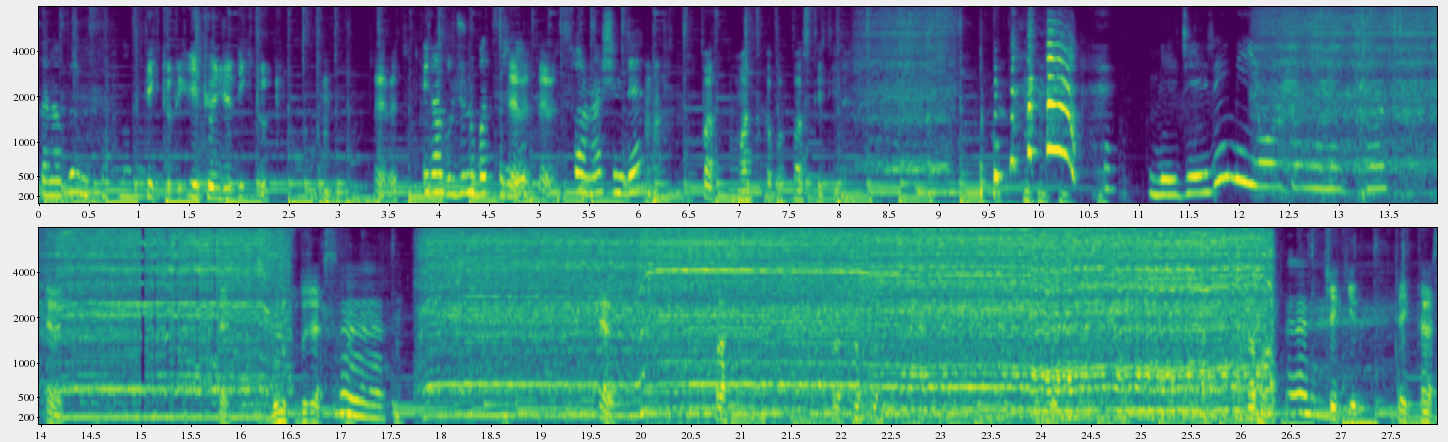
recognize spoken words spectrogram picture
Sen hazır mısın buna? dik tut. İlk önce dik tut. Hı. Evet. Biraz ucunu batırayım. Evet, evet. Sonra şimdi Hı. Bak matkabı bas tetiğine. beceremiyordum kız. Evet. Evet. Bunu tutacaksın. Hmm. Evet. Bas. Bas bas bas. Tamam. Çekil. Tek ters.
